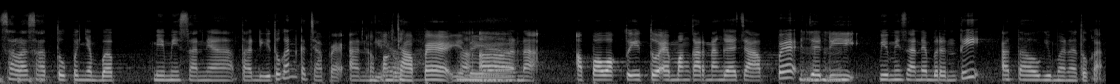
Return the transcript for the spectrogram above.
salah satu penyebab mimisannya tadi itu kan kecapean Gampang gitu. capek gitu Nah, ya. Nah, apa waktu itu emang karena nggak capek jadi mimisannya berhenti atau gimana tuh kak?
